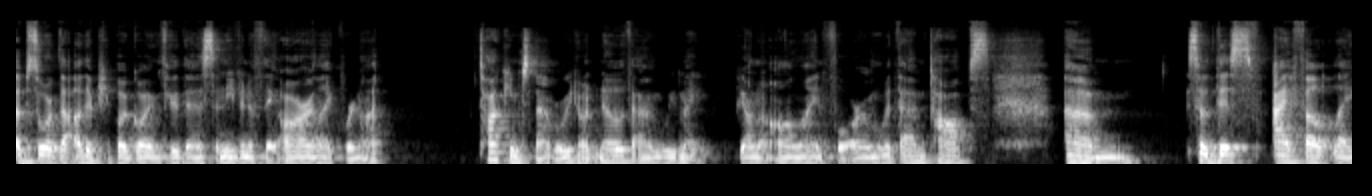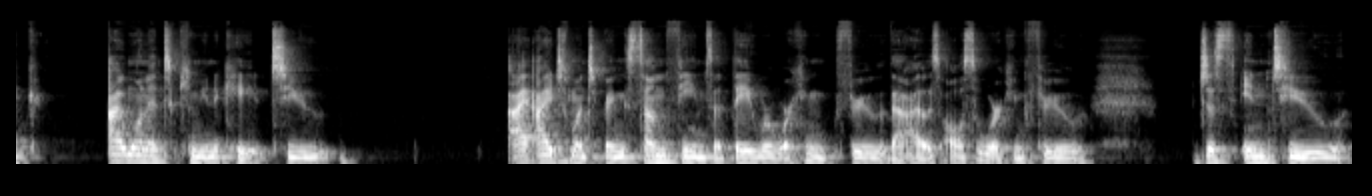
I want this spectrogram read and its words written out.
absorb that other people are going through this. And even if they are like we're not talking to them or we don't know them we might be on an online forum with them tops. Um, so this i felt like i wanted to communicate to I, I just want to bring some themes that they were working through that i was also working through just into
